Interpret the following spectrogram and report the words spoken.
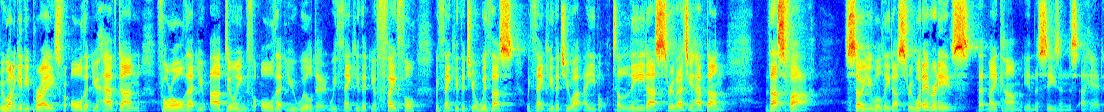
We want to give you praise for all that you have done, for all that you are doing, for all that you will do. We thank you that you're faithful. We thank you that you're with us. We thank you that you are able to lead us through, as you have done thus far, so you will lead us through whatever it is that may come in the seasons ahead.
